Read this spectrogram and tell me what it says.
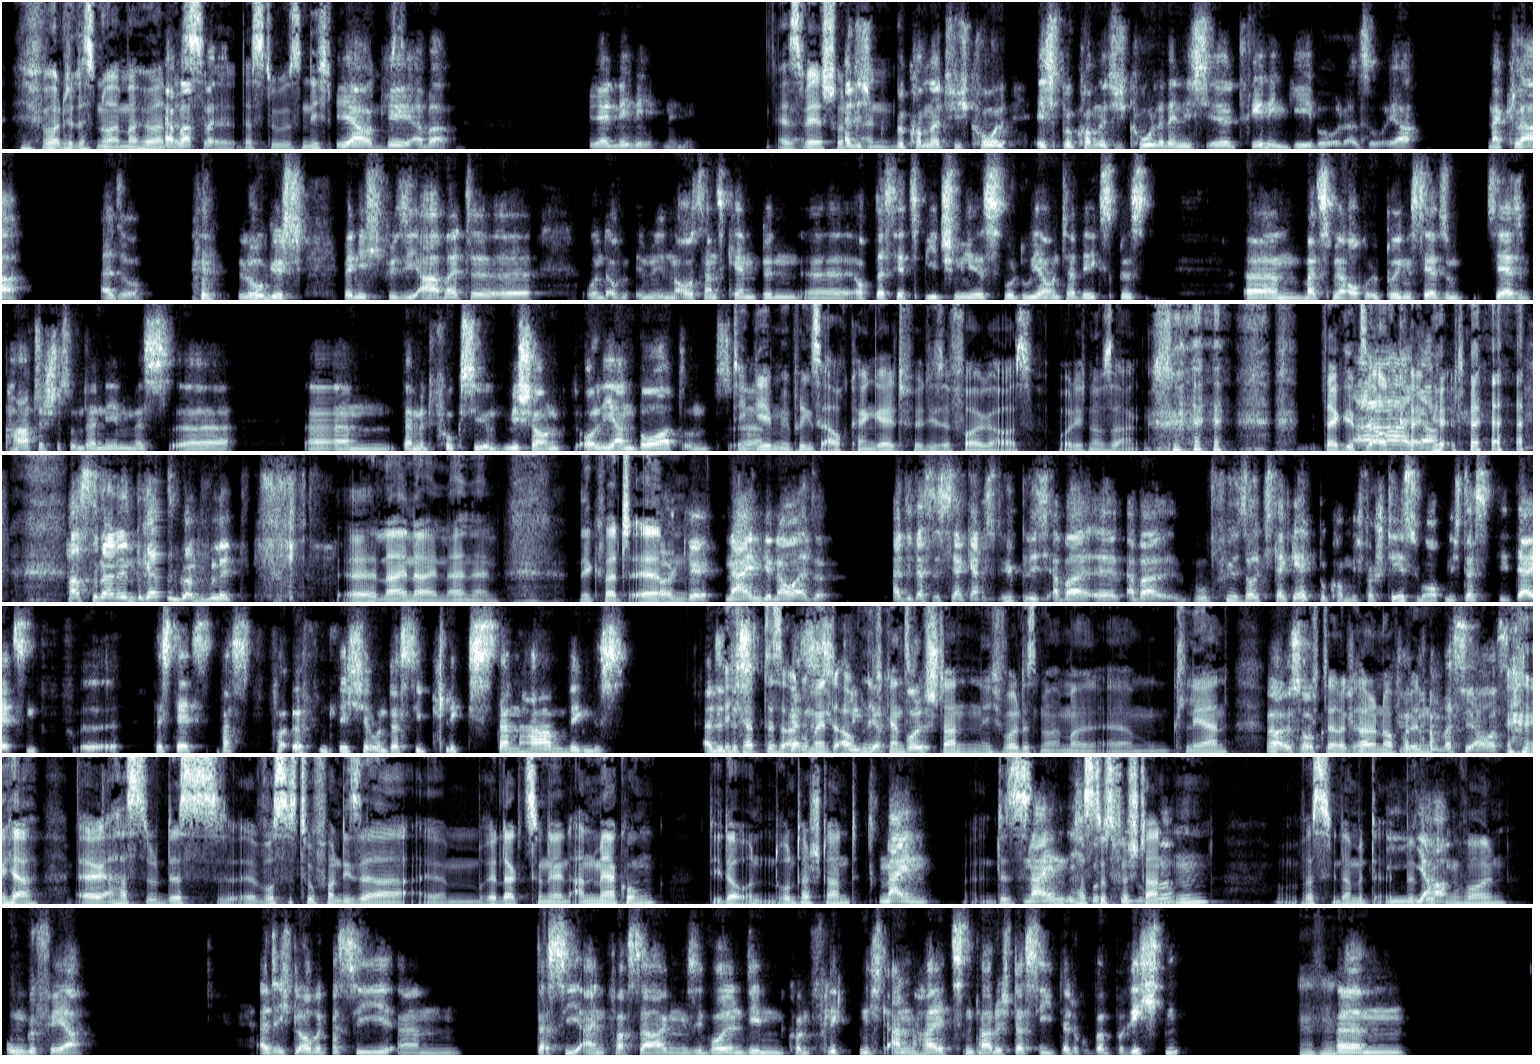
ich wollte das nur einmal hören, aber, dass, äh, dass du es nicht. Ja, bekommst. okay, aber ja, nee, nee, nee, nee. Es wäre schon. Also ich bekomme natürlich Kohle. Ich bekomme natürlich Kohle, wenn ich äh, Training gebe oder so, ja. Na klar. Also logisch, wenn ich für sie arbeite äh, und auch im, im Auslandscamp bin, äh, ob das jetzt Beach Me ist, wo du ja unterwegs bist, ähm, was mir auch übrigens sehr sehr sympathisches Unternehmen ist. Äh, ähm, damit Fuxi und Mischa und Olli an Bord und die äh, geben übrigens auch kein Geld für diese Folge aus, wollte ich nur sagen. da gibt's ah, auch kein ja. Geld. Hast du da einen Interessenkonflikt? Äh, nein, nein, nein, nein. Nee, Quatsch. Ähm, okay, nein, genau, also also das ist ja ganz üblich, aber äh, aber wofür sollte ich da Geld bekommen? Ich verstehe es überhaupt nicht, dass die da jetzt ein, äh, dass der jetzt was veröffentliche und dass die Klicks dann haben wegen des also ich habe das Argument auch nicht ganz verstanden. Ich wollte es nur einmal ähm, klären, ja, ist wo ich da gerade noch bin. ja, äh, hast du das? Äh, wusstest du von dieser ähm, redaktionellen Anmerkung, die da unten drunter stand? Nein. Das, Nein. Hast du es verstanden, nur, was sie damit bewirken ja, wollen? Ungefähr. Also ich glaube, dass sie, ähm, dass sie einfach sagen, sie wollen den Konflikt nicht anheizen, dadurch, dass sie darüber berichten. Mhm. Ähm,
